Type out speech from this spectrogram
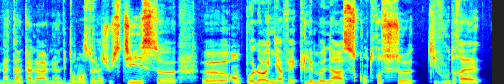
l'atteinte à l'indépendance de la justice. en Pologne, avec les menaces contre ceux qui voudraient euh, euh,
